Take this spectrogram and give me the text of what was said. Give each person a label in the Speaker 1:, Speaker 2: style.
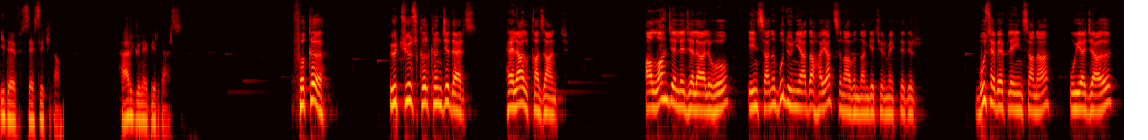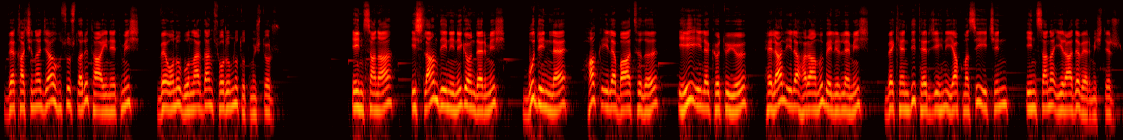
Speaker 1: İDEV Sesli Kitap Her güne bir ders
Speaker 2: Fıkıh 340. ders Helal kazanç Allah Celle Celaluhu insanı bu dünyada hayat sınavından geçirmektedir. Bu sebeple insana uyacağı ve kaçınacağı hususları tayin etmiş ve onu bunlardan sorumlu tutmuştur. İnsana İslam dinini göndermiş, bu dinle hak ile batılı, iyi ile kötüyü, helal ile haramı belirlemiş ve kendi tercihini yapması için insana irade vermiştir.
